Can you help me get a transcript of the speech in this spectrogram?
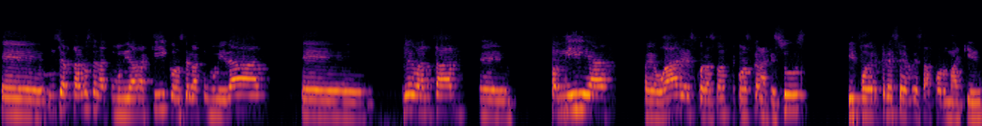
Eh, insertarnos en la comunidad aquí, conocer la comunidad, eh, levantar eh, familias, eh, hogares, corazones que conozcan a Jesús y poder crecer de esa forma aquí.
